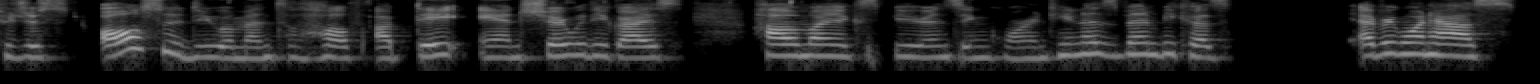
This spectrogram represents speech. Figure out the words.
to just also do a mental health update and share with you guys how my experience in quarantine has been because everyone has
